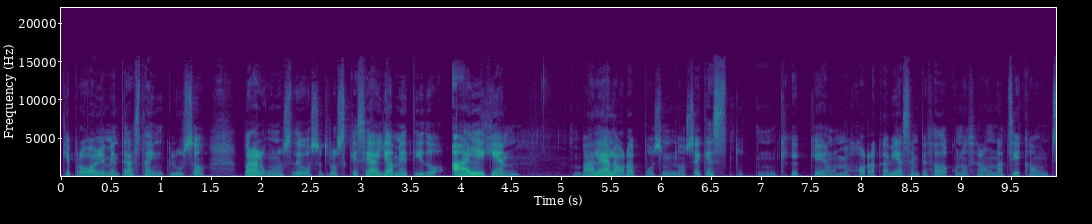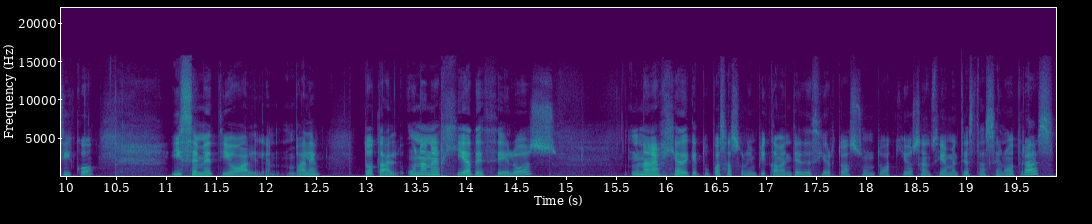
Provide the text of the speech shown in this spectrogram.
que probablemente hasta incluso para algunos de vosotros que se haya metido alguien, ¿vale? A la hora, pues no sé, que, es, que, a lo mejor que habías empezado a conocer a una chica, a un chico, y se metió alguien, ¿vale? Total, una energía de celos, una energía de que tú pasas olímpicamente de cierto asunto aquí o sencillamente estás en otras,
